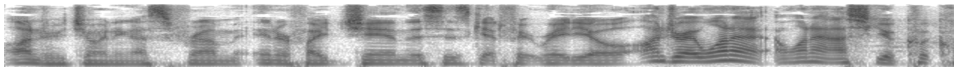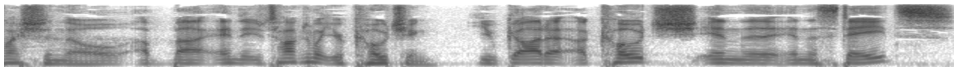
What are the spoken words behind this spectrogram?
Andre joining us from Inner Fight Gym. This is Get Fit Radio. Andre, I want to I want to ask you a quick question though about and you're talking about your coaching. You've got a, a coach in the in the states.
